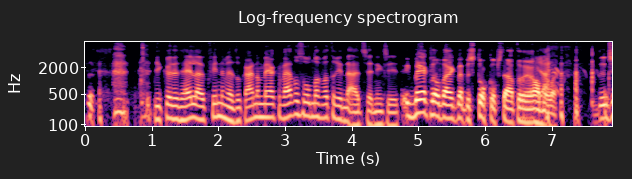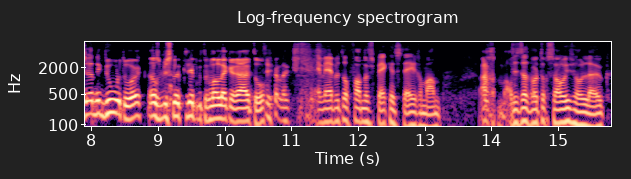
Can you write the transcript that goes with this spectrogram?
die kunnen het heel leuk vinden met elkaar. En dan merken wij wel zondag wat er in de uitzending zit. Ik merk wel waar ik met mijn stok op sta te rammelen. Dus en ik doe het hoor. Als het mislukt knip ik het er gewoon lekker uit, toch? Tuurlijk. En we hebben toch Van der Spek en Stegeman. Ach man, Dus dat wordt toch sowieso leuk.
